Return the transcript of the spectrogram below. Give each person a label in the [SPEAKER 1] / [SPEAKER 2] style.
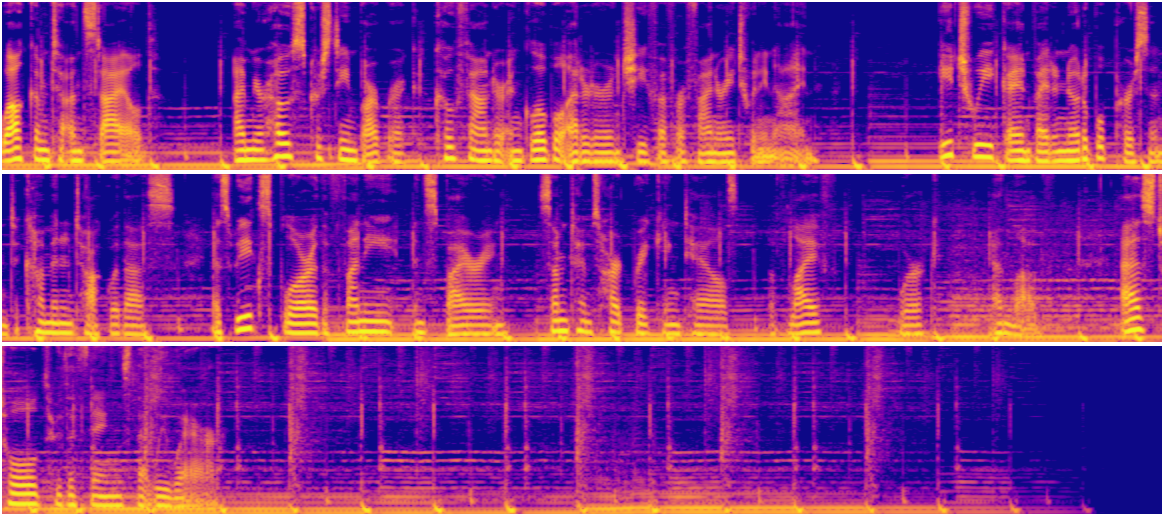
[SPEAKER 1] Welcome to Unstyled. I'm your host, Christene Barberich, co founder and global editor in chief of Refinery 29. Each week, I invite a notable person to come in and talk with us as we explore the funny, inspiring, sometimes heartbreaking tales of life, work, and love, as told through the things that we wear.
